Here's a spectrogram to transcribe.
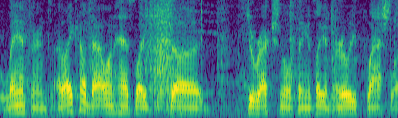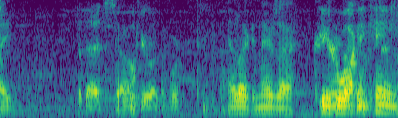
lanterns. I like how that one has like the directional thing. It's like an early flashlight. got that So- book you're looking for. Hey, look, and there's a creepy looking walking cane.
